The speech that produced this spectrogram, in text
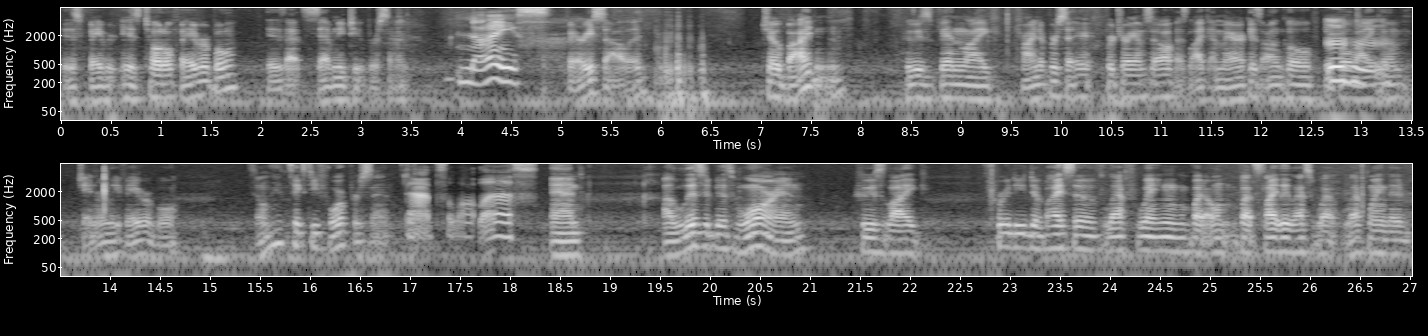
his favor his total favorable is at seventy two percent, Nice. very solid. Joe Biden, who's been like trying to portray, portray himself as like America's uncle, people Mhm. like him, generally favorable. It's only at sixty four percent That's a lot less. and Elizabeth Warren, who's like pretty divisive left wing, but on, but slightly less left wing than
